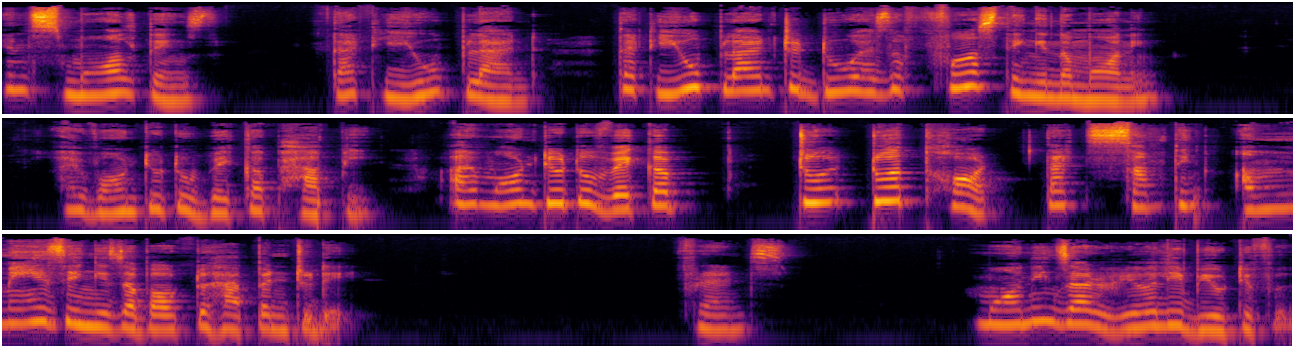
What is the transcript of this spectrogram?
in small things that you planned, that you planned to do as the first thing in the morning. I want you to wake up happy. I want you to wake up to, to a thought that something amazing is about to happen today. Friends, mornings are really beautiful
